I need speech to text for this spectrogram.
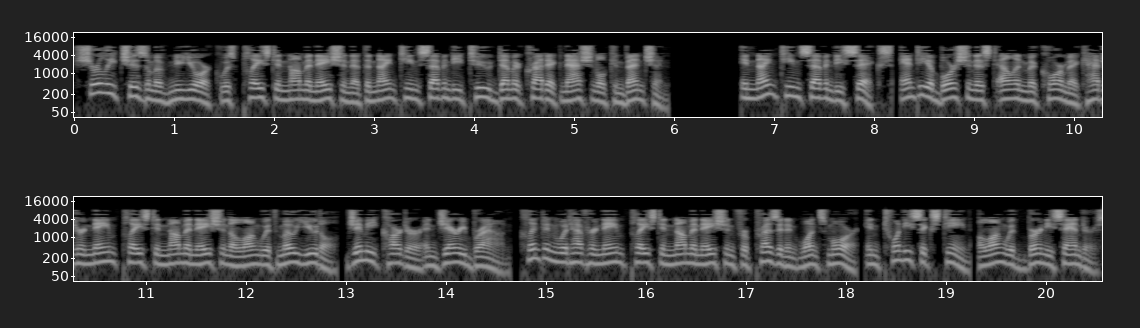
Shirley Chisholm of New York was placed in nomination at the 1972 Democratic National Convention. In 1976, anti-abortionist Ellen McCormack had her name placed in nomination along with Mo Udall, Jimmy Carter and Jerry Brown. Clinton would have her name placed in nomination for president once more, in 2016, along with Bernie Sanders.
